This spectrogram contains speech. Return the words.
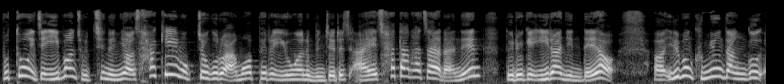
보통 이제 이번 조치는요 사기 목적으로 암호화폐를 이용하는 문제를 아예 차단하자라는 노력의 일환인데요. 어, 일본 금융당국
